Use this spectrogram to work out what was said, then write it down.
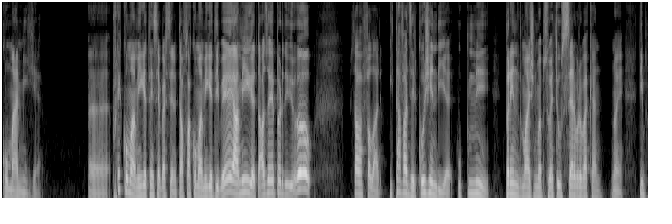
com uma amiga. Uh, porque com uma amiga tem sempre esta cena. Estava a falar com uma amiga tipo, ei amiga, estás aí a perder. Oh! Estava a falar e estava a dizer que hoje em dia o que me prende mais numa pessoa é ter o cérebro bacana, não é? Tipo,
